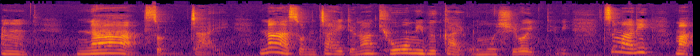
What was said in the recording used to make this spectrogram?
うん。น่าสนใจ。 なそのチャイというのは興味深い面白いって意味。つまり、まあ、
